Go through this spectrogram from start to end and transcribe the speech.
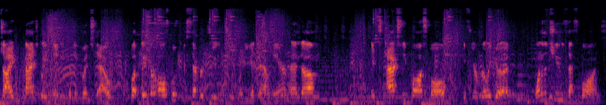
which I magically didn't because it glitched out. But these are all supposed to be separate Chus when you get down here, and um, it's actually possible, if you're really good, one of the Chus that spawns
